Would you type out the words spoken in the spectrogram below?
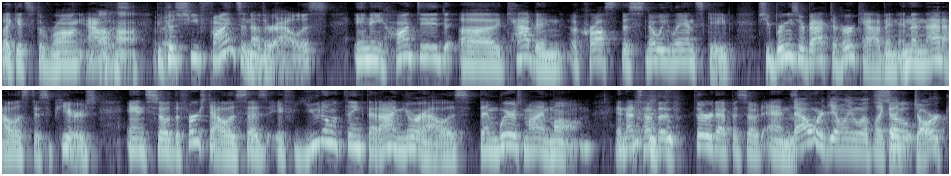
Like it's the wrong Alice. Uh-huh, because she finds another Alice in a haunted uh, cabin across the snowy landscape. She brings her back to her cabin, and then that Alice disappears. And so the first Alice says, If you don't think that I'm your Alice, then where's my mom? And that's how the third episode ends. Now we're dealing with like So, a dark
